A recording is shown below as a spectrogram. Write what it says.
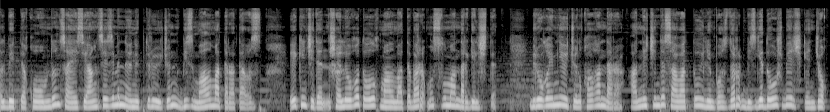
Албетте коомдун саясий аң сезимин өнүктүрүү үчүн биз маалымат таратабыз экинчиден шайлоого толук маалыматы бар мусулмандар келишти бирок эмне үчүн калгандары анын ичинде сабаттуу илимпоздор бизге добуш беришкен жок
